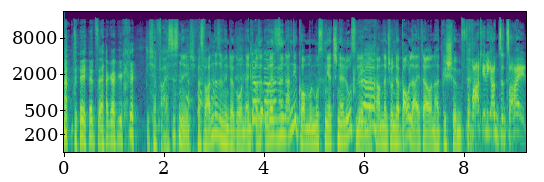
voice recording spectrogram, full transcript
Hat der jetzt Ärger gekriegt? Ich weiß es nicht. Was war denn das im Hintergrund? Also, oder sie sind angekommen und mussten jetzt schnell loslegen. Ja. Da kam dann schon der Bauleiter und hat geschimpft. Wo wart ihr die ganze Zeit?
